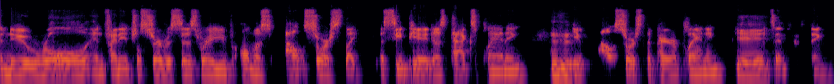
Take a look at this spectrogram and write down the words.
a new role in financial services where you've almost outsourced like a cpa does tax planning mm-hmm. you've outsourced the para planning yeah. It's interesting.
